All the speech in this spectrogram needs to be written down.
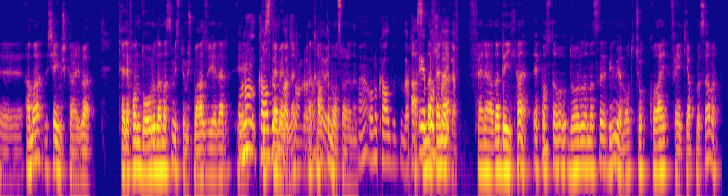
E, ama şeymiş galiba telefon doğrulaması mı istiyormuş bazı üyeler e, onu kaldırdılar istemediler. sonradan. Ha, kalktı evet. mı o sonradan? Ha, onu kaldırdılar. Aslında fena, fena da değil. Ha, e-posta Hı? doğrulaması bilmiyorum. O çok kolay fake yapması ama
